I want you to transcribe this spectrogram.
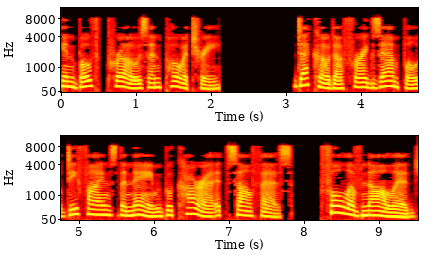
in both prose and poetry. Dekhoda for example defines the name Bukhara itself as, "...full of knowledge",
